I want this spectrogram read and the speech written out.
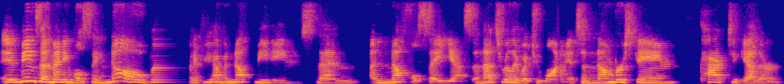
It means that many will say no, but if you have enough meetings, then enough will say yes. And that's really what you want. It's a numbers game packed together.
